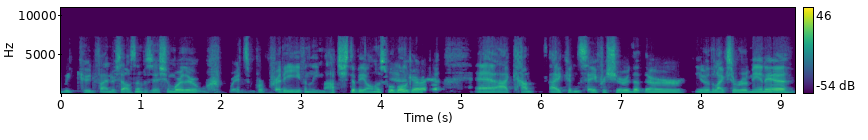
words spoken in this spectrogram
we could find ourselves in a position where they're it's, we're pretty evenly matched, to be honest, with yeah. Bulgaria. Uh, I can't, I couldn't say for sure that they're, you know, the likes of Romania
